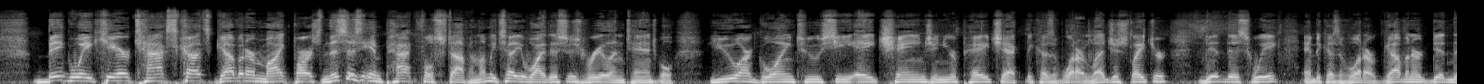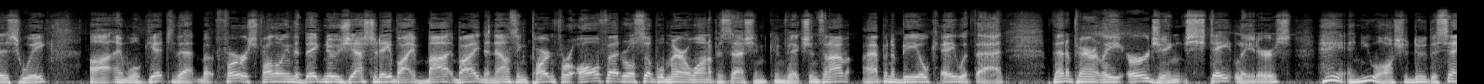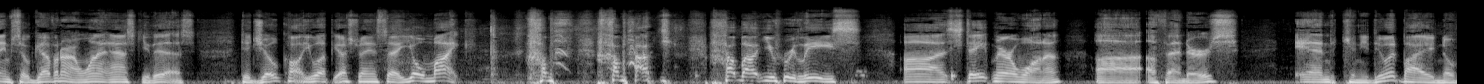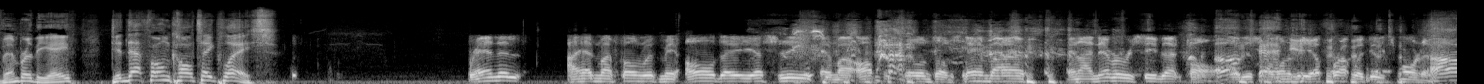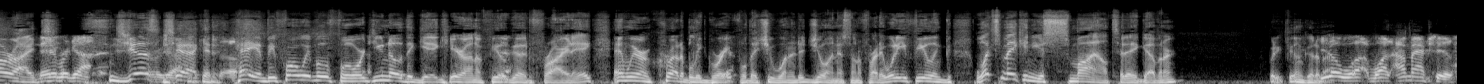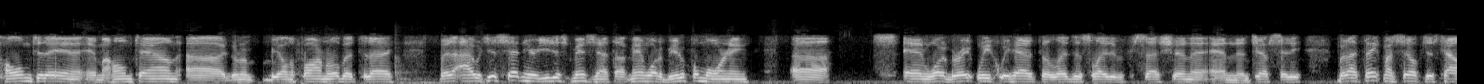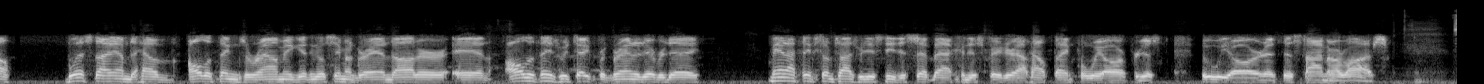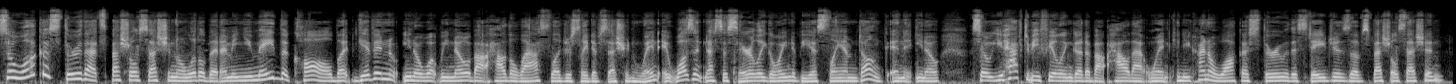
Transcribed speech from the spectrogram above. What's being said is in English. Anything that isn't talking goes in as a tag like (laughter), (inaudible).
Big week here. Tax cuts. Governor Mike Parson. This is impactful stuff, and let me tell you why this is real and tangible. You are going to see a change in your paycheck because of what our legislature did this week and because of what our governor did this week. Uh, and we'll get to that. But first, following the big news yesterday by Biden announcing pardon for all federal simple marijuana possession convictions, and I'm, I happen to be okay with that. Then apparently urging state leaders, hey, and you all should do the same. So, Governor, I want to ask you this: Did Joe call you up yesterday and say, "Yo, Mike, how, (laughs) how about you, how about you release uh, state marijuana uh, offenders?" And can you do it by November the 8th? Did that phone call take place? Brandon, I had my phone with me all day yesterday, and my office (laughs) phone's on standby, and I never received that call. Okay. I just want to be upfront with you this morning. All right, never got it. (laughs) Just never checking. It, so. Hey, and before we move forward, you know the gig here on a Feel yeah. Good Friday, and we're incredibly grateful yeah. that you wanted to join us on a Friday. What are you feeling? What's making you smile today, Governor? What are you feeling good about? You know what? What I'm actually at home today in, in my hometown. Uh, going to be on the farm a little bit today. But I was just sitting here. You just mentioned. I thought, man, what a beautiful morning. Uh, and what a great week we had at the legislative session and in Jeff City. But I think myself just how blessed I am to have all the things around me, getting to go see my granddaughter, and all the things we take for granted every day man, I think sometimes we just need to sit back and just figure out how thankful we are for just who we are and at this time in our lives. So walk us through that special session a little bit. I mean, you made the call, but given, you know, what we know about how the last legislative session went, it wasn't necessarily going to be a slam dunk. And, it, you know, so you have to be feeling good about how that went. Can you kind of walk us through the stages of special session?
